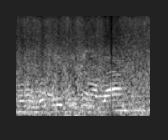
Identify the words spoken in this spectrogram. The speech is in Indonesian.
berkulit-kulitnya mah bang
